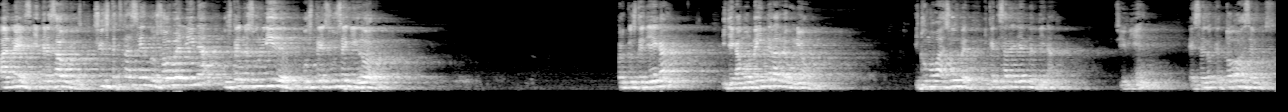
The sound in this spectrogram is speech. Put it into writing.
al mes y tres audios. Si usted está haciendo solo Elina, usted no es un líder, usted es un seguidor. Porque usted llega y llegamos 20 a la reunión. ¿Y cómo va? Súper. ¿Y qué te está leyendo, Elina? Sí, bien. Eso es lo que todos hacemos.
